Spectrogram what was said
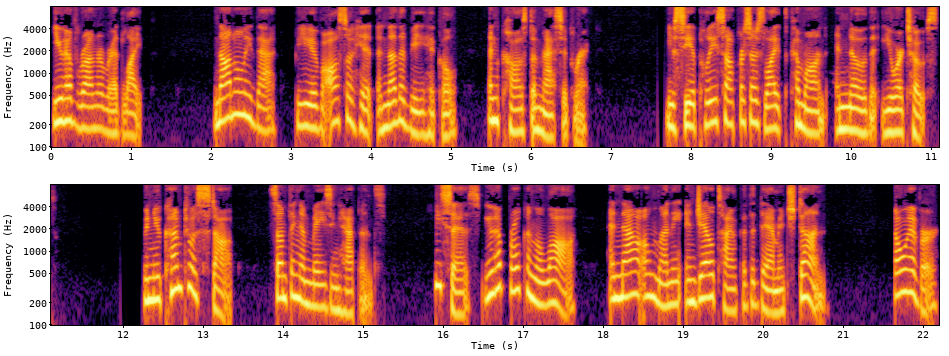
you have run a red light. Not only that, but you have also hit another vehicle and caused a massive wreck. You see a police officer's lights come on and know that you are toast. When you come to a stop, something amazing happens. He says, You have broken the law and now owe money and jail time for the damage done. However,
